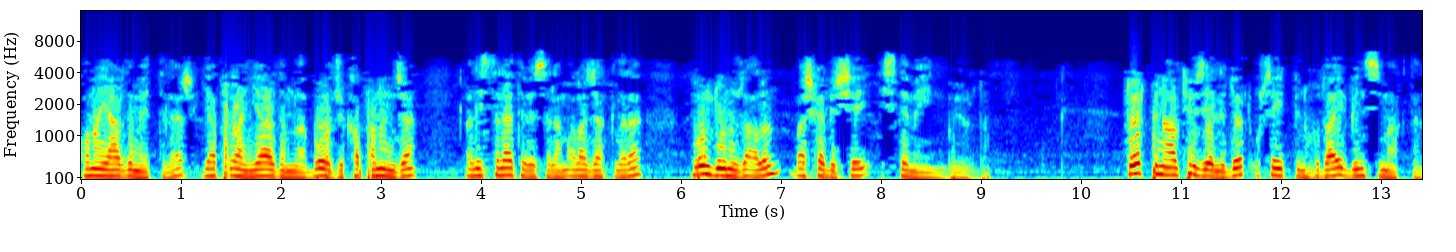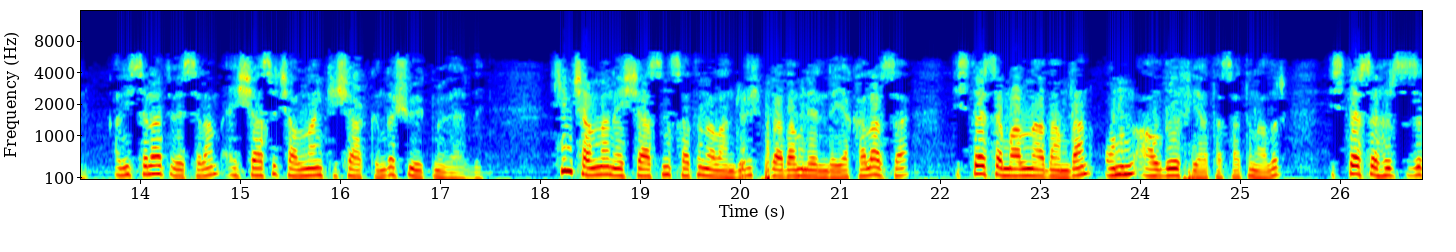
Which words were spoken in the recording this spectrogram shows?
Ona yardım ettiler. Yapılan yardımla borcu kapanınca aleyhissalatü vesselam alacaklara bulduğunuzu alın başka bir şey istemeyin buyurdu. 4654 Useyd bin Hudayr bin Simak'tan Aleyhissalatü vesselam eşyası çalınan kişi hakkında şu hükmü verdi. Kim çalınan eşyasını satın alan dürüst bir adamın elinde yakalarsa isterse malını adamdan onun aldığı fiyata satın alır İsterse hırsızı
